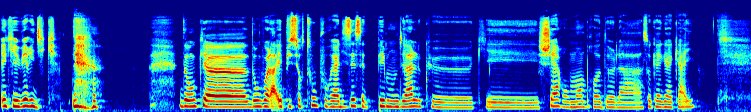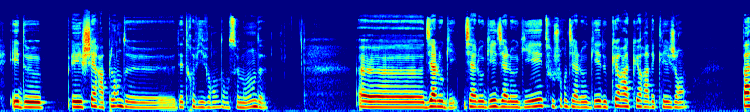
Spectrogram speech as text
et qui est véridique. donc, euh, donc voilà, et puis surtout pour réaliser cette paix mondiale que, qui est chère aux membres de la Soka Gakkai et, et chère à plein d'êtres vivants dans ce monde. Euh, dialoguer, dialoguer, dialoguer, toujours dialoguer de cœur à cœur avec les gens. Pas,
